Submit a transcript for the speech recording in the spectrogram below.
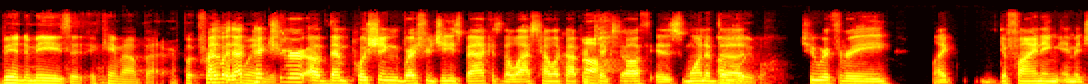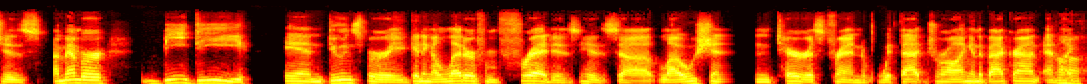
Vietnamese it, it came out better. But By the way, that Wind is picture of them pushing refugees back as the last helicopter Oh. takes off is one of the two or three like defining images. I remember BD in Doonesbury getting a letter from Phred, his his uh, Laotian terrorist friend, with that drawing in the background, and like Uh-huh.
